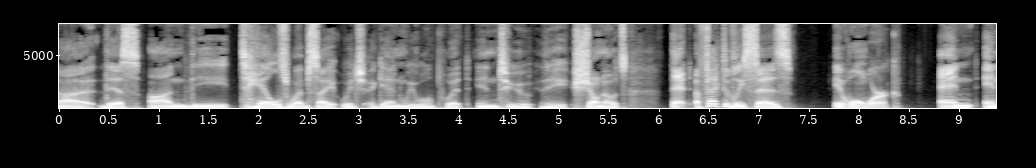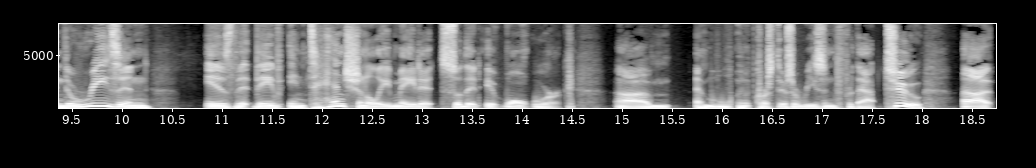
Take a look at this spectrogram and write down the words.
uh, this on the Tails website, which again we will put into the show notes. That effectively says it won't work, and and the reason is that they've intentionally made it so that it won't work. Um, and of course, there's a reason for that too. Uh,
